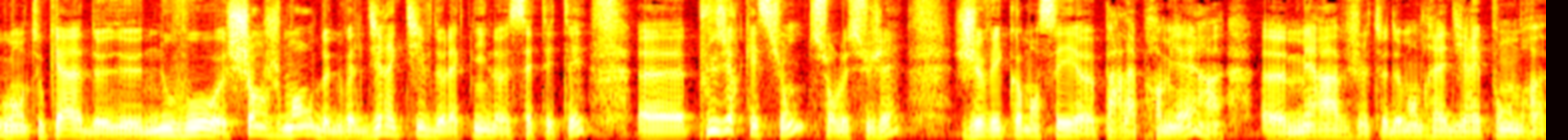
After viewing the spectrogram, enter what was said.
ou en tout cas de, nouveaux changements, de nouvelles directives de la CNIL cet été. plusieurs questions sur le sujet. Je vais commencer par la première. Merav, je te demanderai d'y répondre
